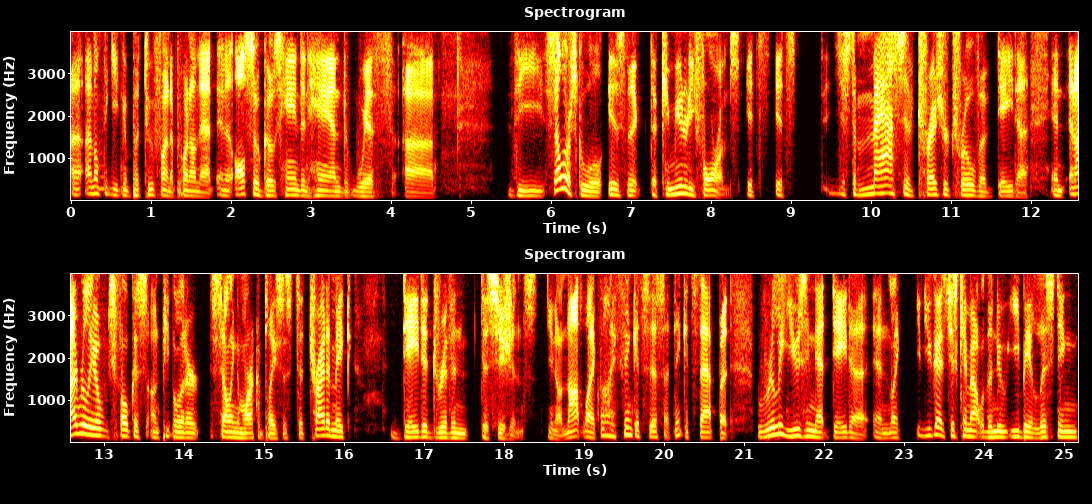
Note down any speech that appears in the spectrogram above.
Uh, I don't think you can put too fine a point on that, and it also goes hand in hand with. Uh, the seller school is the the community forums. It's it's just a massive treasure trove of data. And and I really always focus on people that are selling in marketplaces to try to make data driven decisions. You know not like well i think it's this i think it's that but really using that data. And like you guys just came out with a new ebay listing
